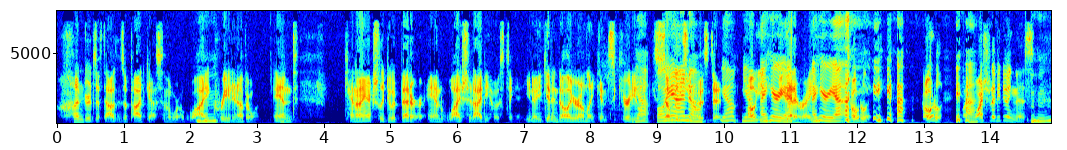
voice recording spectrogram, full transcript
hundreds of thousands of podcasts in the world. Why mm-hmm. create another one? And can I actually do it better? And why should I be hosting it? You know, you get into all your own like insecurity, yeah. like oh, somebody yeah, should host it. Yep, yep. Oh, you, I hear you. Get it right? I hear you. Totally. yeah. Totally. Yeah. Like, why should I be doing this? Mm-hmm.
